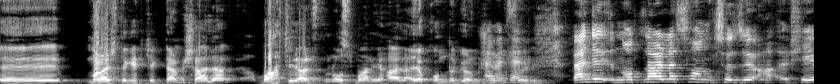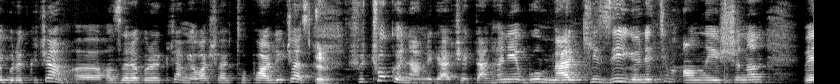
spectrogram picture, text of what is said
E, Maraş'ta geçeceklermiş. Hala Bahçeli açısından Osmaniye hala yok. Onu da görmüş Evet, evet. söyleyeyim. Ben de notlarla son sözü şeye bırakacağım, e, Hazar'a bırakacağım. Yavaş yavaş toparlayacağız. Evet. Şu çok önemli gerçekten. Hani bu merkezi yönetim anlayışının ve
